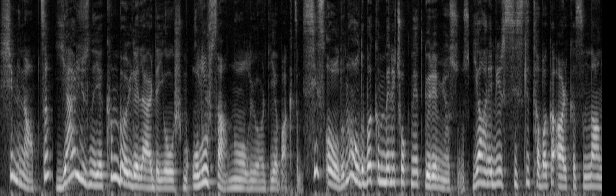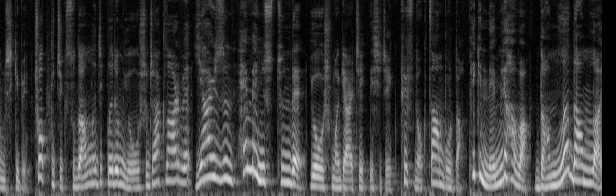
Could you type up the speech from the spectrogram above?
Şimdi ne yaptım? Yeryüzüne yakın bölgelerde yoğuşma olursa ne oluyor diye baktım. Sis oldu. Ne oldu? Bakın beni çok net göremiyorsunuz. Yani bir sisli tabaka arkasındanmış gibi. Çok küçük su damlacıklarım yoğuşacaklar ve yeryüzünün hemen üstünde yoğuşma gerçekleşecek. Püf noktam burada. Peki nemli hava damla damla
